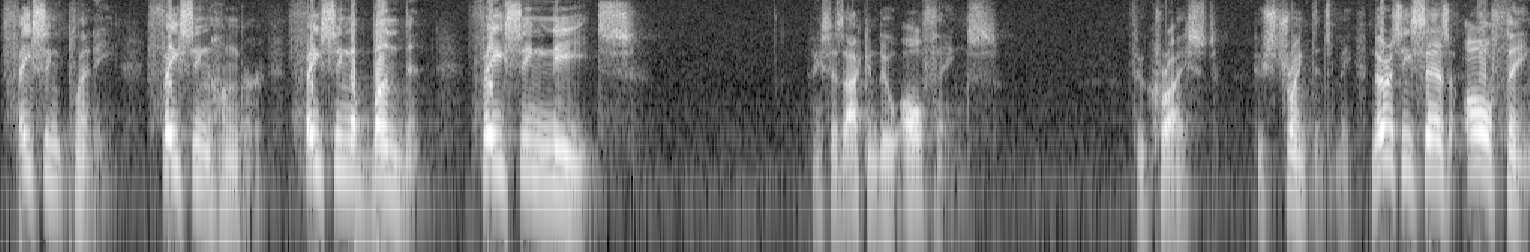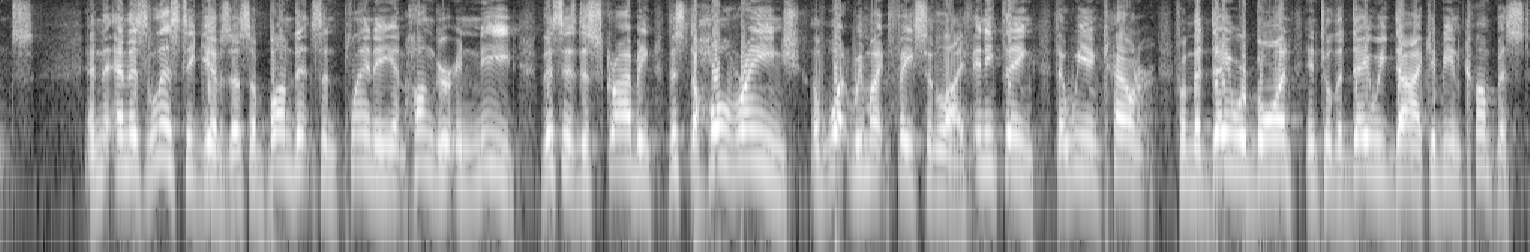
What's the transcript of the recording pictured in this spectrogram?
facing plenty, facing hunger, facing abundant, facing needs. And he says, I can do all things through Christ who strengthens me. Notice he says all things. And, and this list he gives us abundance and plenty and hunger and need. This is describing this the whole range of what we might face in life. Anything that we encounter from the day we're born until the day we die can be encompassed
